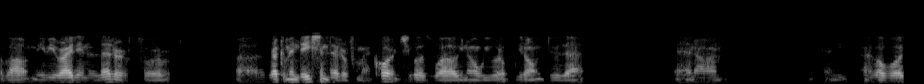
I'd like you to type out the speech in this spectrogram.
about maybe writing a letter for a uh, recommendation letter for my court? And she goes, well, you know, we we don't do that. And um, and I go, well,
